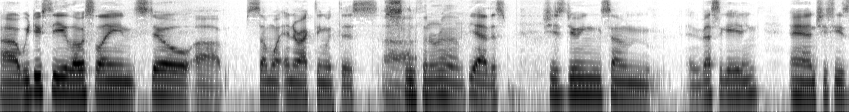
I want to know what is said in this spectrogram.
uh, we do see Lois Lane still uh, somewhat interacting with this. Uh, Sleuthing around. Yeah, this. She's doing some investigating, and she sees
